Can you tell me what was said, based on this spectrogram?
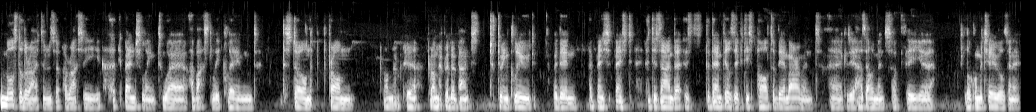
Most other items are actually bench linked, where I've actually claimed the stone from from uh, from riverbanks to, to include within a bench, bench design that is that then feels as if it is part of the environment because uh, it has elements of the uh, local materials in it.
